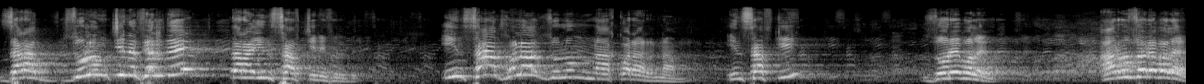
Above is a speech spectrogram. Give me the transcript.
যারা জুলুম চিনে ফেলবে, তারা ইনসাফ চিনে ফেলবে। ইনসাফ হলো জুলুম না করার নাম। ইনসাফ কি? জোরে বলেন। আরও জোরে বলেন।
